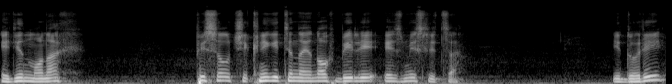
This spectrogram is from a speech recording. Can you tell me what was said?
един монах, писал, че книгите на Енох били измислица. И дори,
